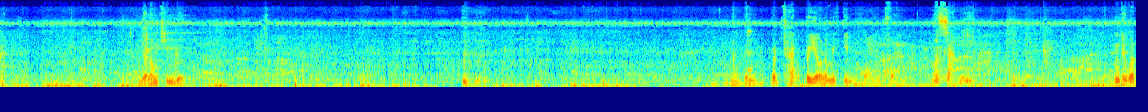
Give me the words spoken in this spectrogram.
นะ เดี๋ยวลองชิมดู มันเป็นรสชาติเปรี้ยวแล้วมีกลิ่นหอมของมะสังอีก มันถือว่า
